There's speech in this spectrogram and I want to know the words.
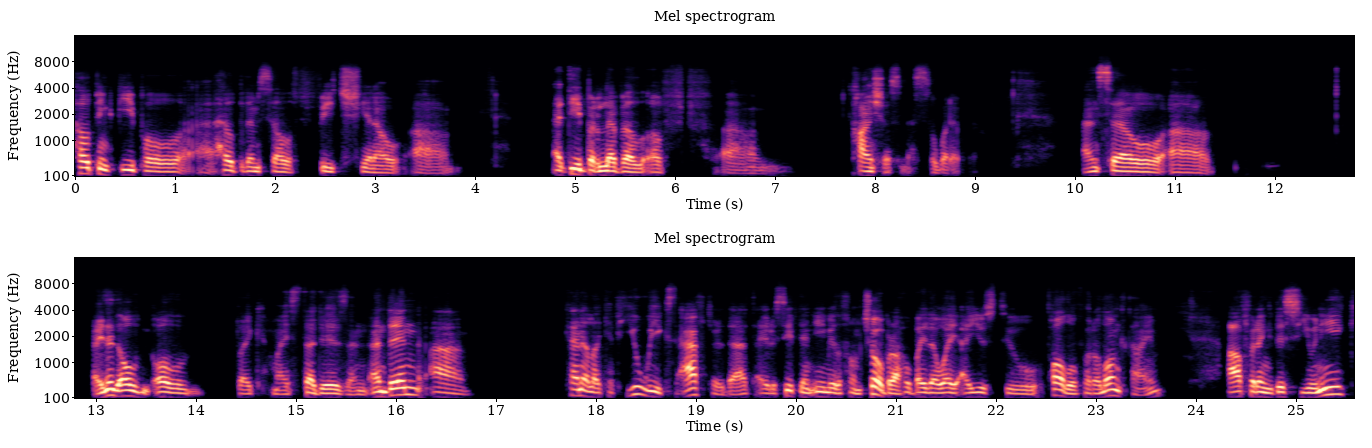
helping people uh, help themselves reach you know um, a deeper level of um, consciousness or whatever. And so uh, I did all all like my studies and and then um, kind of like a few weeks after that, I received an email from Chopra, who by the way I used to follow for a long time, offering this unique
